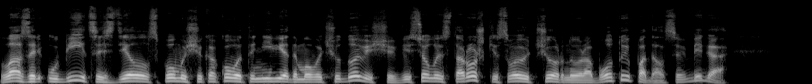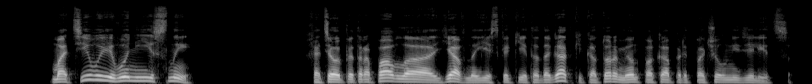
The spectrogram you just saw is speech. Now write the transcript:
Лазарь-убийца сделал с помощью какого-то неведомого чудовища в веселой сторожке свою черную работу и подался в бега. Мотивы его не ясны. Хотя у Петра Павла явно есть какие-то догадки, которыми он пока предпочел не делиться.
